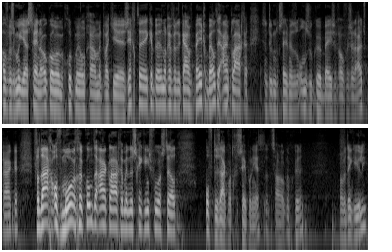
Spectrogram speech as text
Overigens moet je als trainer ook wel goed mee omgaan met wat je zegt. Eh, Ik heb eh, nog even de KNVB gebeld. De aanklager is natuurlijk nog steeds met het onderzoek bezig over zijn uitspraken. Vandaag of morgen komt de aanklager met een schikkingsvoorstel. Of de zaak wordt geseponeerd. Dat zou ook nog kunnen. Maar wat denken jullie?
